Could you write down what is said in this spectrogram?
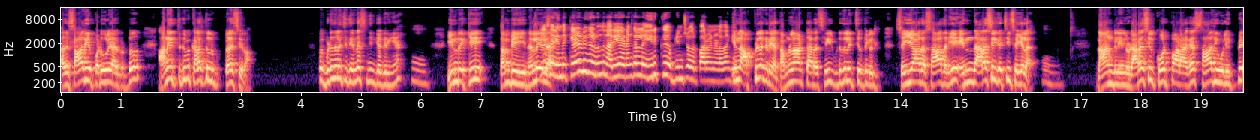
அது சாதிய படுகொலையாக இருக்கட்டும் அனைத்துக்குமே களத்தில் வேலை செய்கிறோம் இப்போ விடுதலை சிறுத்தை என்ன செஞ்சுன்னு கேட்குறீங்க ம். இன்றைக்கு தம்பி இல்ல நெல்லையில் இந்த கேள்விகள் வந்து நிறைய இடங்கள்ல இருக்கு அப்படின்ற ஒரு பார்வையினாலதான் இல்ல அப்படிலாம் கிடையாது. தமிழ்நாட்டு அரசியல் விடுதலை சிறுத்தைகள் செய்யாத சாதனையை எந்த அரசியல் கட்சியும் செய்யல. நாங்கள் எங்களுடைய அரசியல் கோட்பாடாக சாதி ஒழிப்பே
